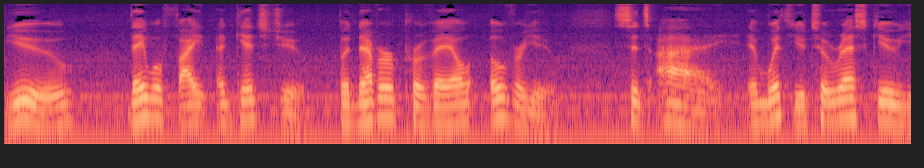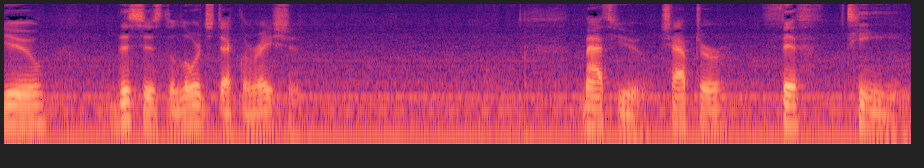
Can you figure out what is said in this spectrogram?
You, they will fight against you, but never prevail over you since I am with you to rescue you. This is the Lord's declaration. Matthew chapter 15.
